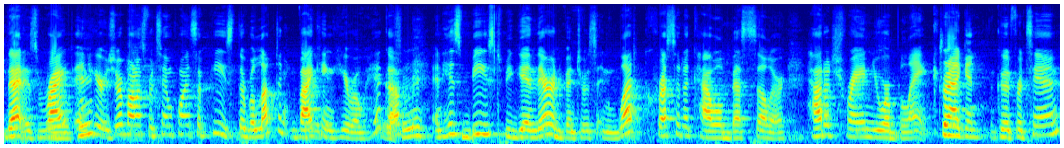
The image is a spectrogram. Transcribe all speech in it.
That is right. And mm-hmm. here's your bonus for 10 points apiece. The reluctant Viking hero Hiccup and his beast begin their adventures in what Cressida Cowell bestseller, How to Train Your Blank? Dragon. Good for 10.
